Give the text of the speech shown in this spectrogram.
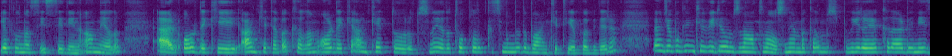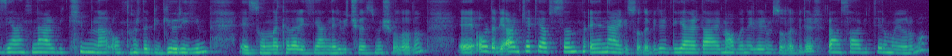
yapılması istediğini anlayalım. Eğer oradaki ankete bakalım, oradaki anket doğrultusunda ya da topluluk kısmında da bu anketi yapabilirim. Önce bugünkü videomuzun altına olsun. Hem bakalım bu bir aya kadar beni izleyenler bir kimler onları da bir göreyim. E, sonuna kadar izleyenleri bir çözmüş olalım. E, orada bir anket yapsın. E, Nergis olabilir. Diğer daimi abonelerimiz olabilir. Ben sabitlerim o yorumu.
